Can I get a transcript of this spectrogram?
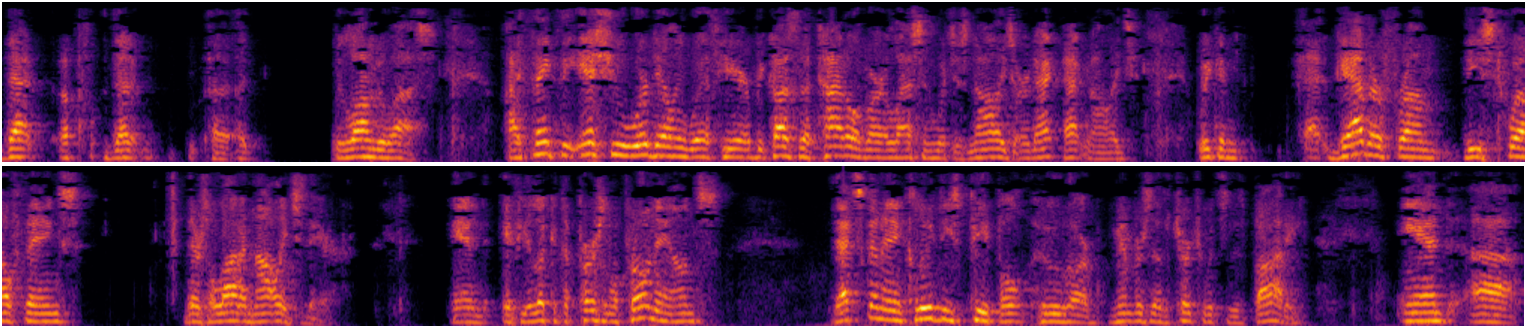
that uh, that uh, belong to us. I think the issue we're dealing with here, because the title of our lesson, which is knowledge or acknowledge, we can uh, gather from these 12 things, there's a lot of knowledge there. And if you look at the personal pronouns, that's going to include these people who are members of the church, which is his body. And, uh,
